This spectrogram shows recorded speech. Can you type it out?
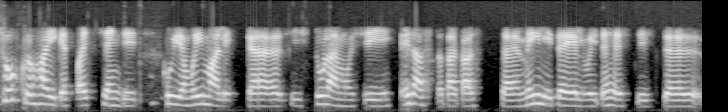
suhkruhaiged patsiendid, kui on võimalik, äh, siis tulemusi edastada kas äh, meili teel või tehes siis äh,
